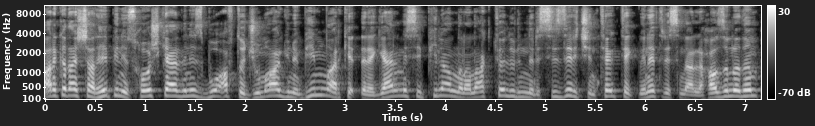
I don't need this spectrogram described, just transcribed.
Arkadaşlar hepiniz hoş geldiniz. Bu hafta Cuma günü BİM marketlere gelmesi planlanan aktüel ürünleri sizler için tek tek ve net resimlerle hazırladım.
